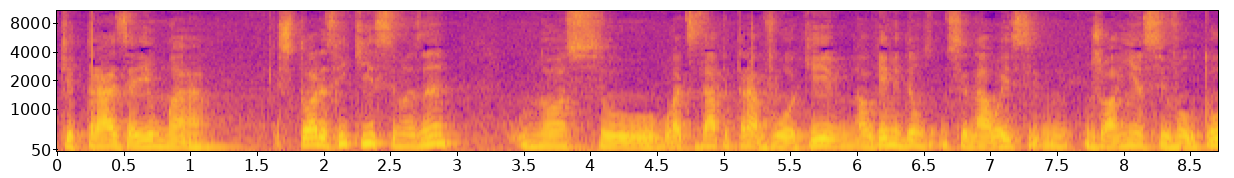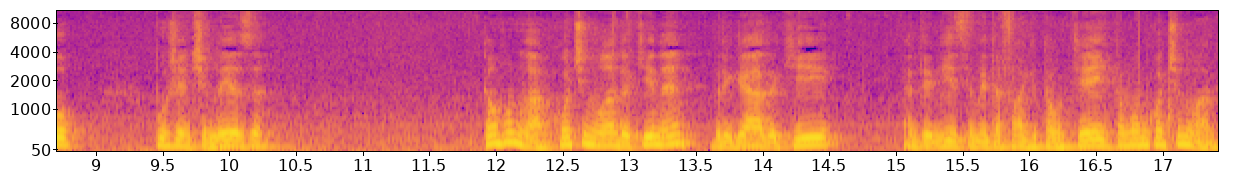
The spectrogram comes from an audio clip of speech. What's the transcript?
que traz aí uma histórias riquíssimas, né? O nosso WhatsApp travou aqui. Alguém me deu um sinal aí, um joinha se voltou, por gentileza. Então vamos lá, continuando aqui, né? Obrigado aqui. A Denise também está falando que está ok, então vamos continuando.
